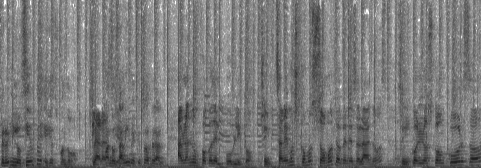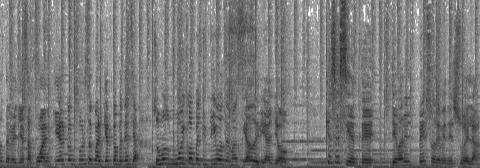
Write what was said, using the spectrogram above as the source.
Pero y lo sientes es eso, cuando, Claro, cuando es. sales y ves que todo es real. Hablando un poco del público. Sí, Sabemos cómo somos los venezolanos sí. con los concursos de belleza, cualquier concurso, cualquier competencia. Somos muy competitivos, demasiado diría yo. ¿Qué se siente llevar el peso de Venezuela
